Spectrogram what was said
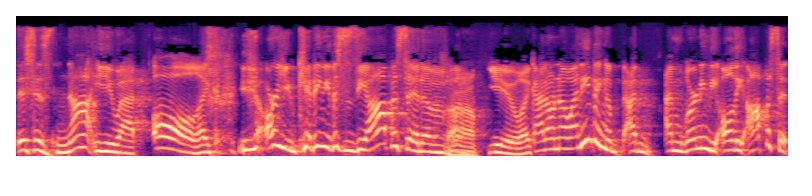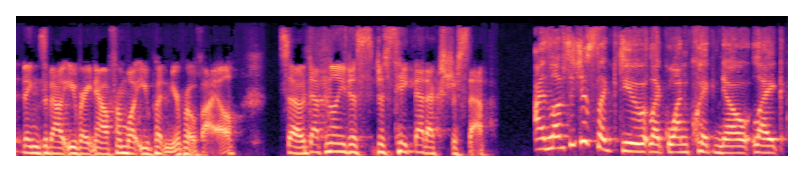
this is not you at all. Like, are you kidding me? This is the opposite of, wow. of you. Like, I don't know anything. I'm, I'm learning the, all the opposite things about you right now from what you put in your profile. So definitely just, just take that extra step. I'd love to just like do like one quick note. Like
